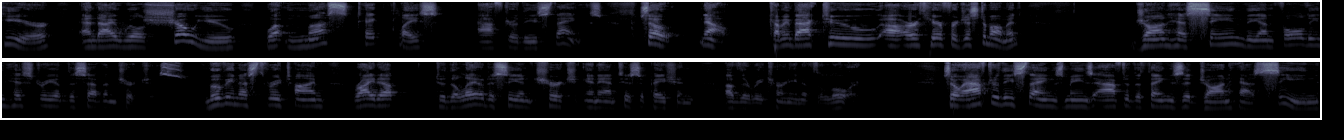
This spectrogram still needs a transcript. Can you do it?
here, and I will show you what must take place after these things. So, now, coming back to uh, earth here for just a moment, John has seen the unfolding history of the seven churches, moving us through time right up to the Laodicean church in anticipation of the returning of the Lord. So, after these things means after the things that John has seen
